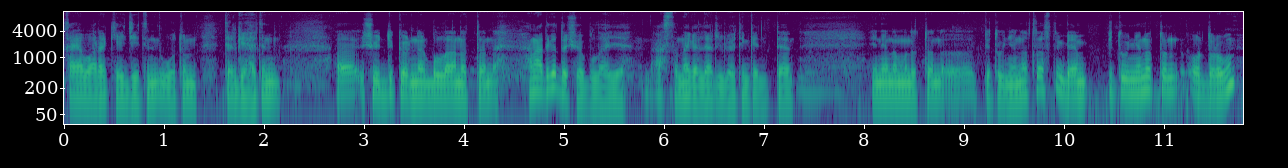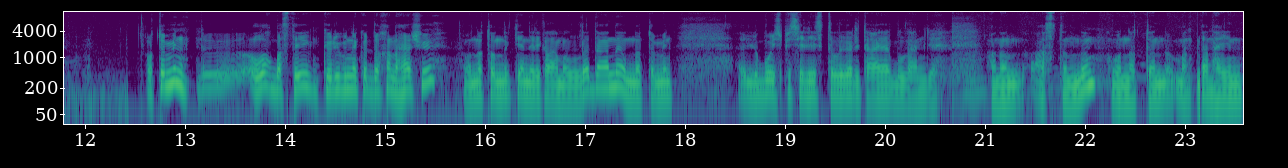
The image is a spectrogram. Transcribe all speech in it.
Қая бара кей жетін отын телгехетін шүйдік көрінер бұллағын оттан ханадыға да шөй бұллайы астана кәлер үлетін кенттен. Енен амын оттан петунияны атластым, бәм петунияны оттан ордоробын. Оттан мен Аллах бастай көрігіне көдді хан хашы, оны тондық кен рекламалылы дағаны, оны мен любой специалист тылыгар итаяр булам де. Анан астындым, оннаттан мантан хайын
